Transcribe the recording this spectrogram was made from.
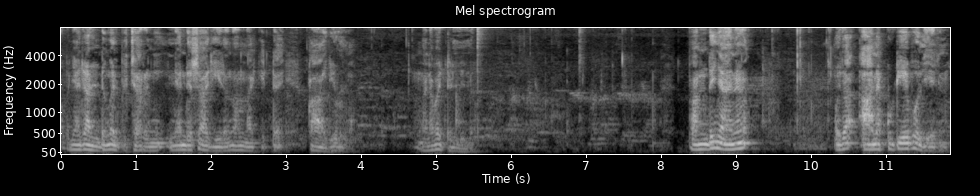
അപ്പം ഞാൻ രണ്ടും കൽപ്പിച്ചിറങ്ങി. ഇനി എന്റെ ശരീരം നന്നാക്കിയിട്ടേ. കാര്യമുള്ളൂ. അങ്ങനെ പറ്റില്ലല്ലോ. പണ്ട് ഞാൻ ഒരു ആനക്കുട്ടിയെ പോലെയായിരുന്നു.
